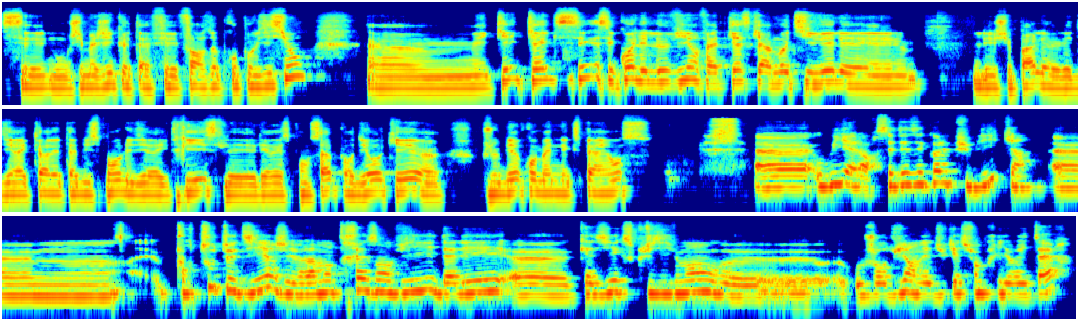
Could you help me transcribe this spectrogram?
c'est donc j'imagine que tu as fait force de proposition. mais c'est, quoi les leviers en fait? Qu'est-ce qui a motivé les, les je sais pas, les, directeurs d'établissement, les directrices, les, les, responsables pour dire ok, je veux bien qu'on mène l'expérience? Euh, oui, alors c'est des écoles publiques. Euh, pour tout te dire, j'ai vraiment très envie d'aller euh, quasi exclusivement aujourd'hui en éducation prioritaire.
